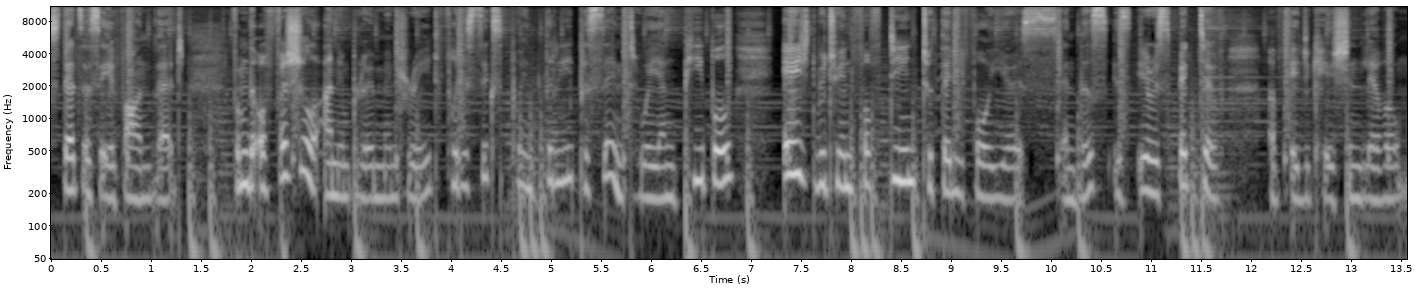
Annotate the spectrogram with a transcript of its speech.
Stats SA found that from the official unemployment rate, 46.3% were young people aged between 15 to 34 years, and this is irrespective of education level.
